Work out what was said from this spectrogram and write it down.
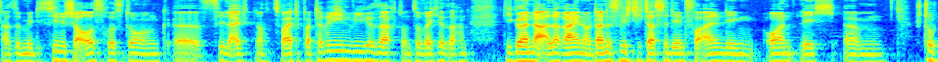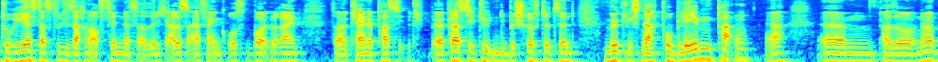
Also medizinische Ausrüstung, äh, vielleicht noch zweite Batterien, wie gesagt, und so welche Sachen, die gehören da alle rein. Und dann ist wichtig, dass du den vor allen Dingen ordentlich ähm, strukturierst, dass du die Sachen auch findest. Also nicht alles einfach in großen Beutel rein, sondern kleine äh, Plastiktüten, die beschriftet sind, möglichst nach Problemen packen. Ja? Ähm, also ne,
